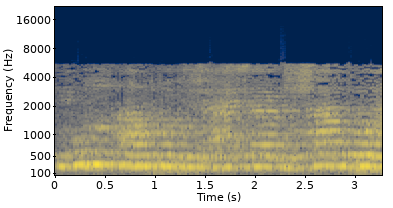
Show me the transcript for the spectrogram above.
segundo o Salmo dos Gerais, do Estado por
